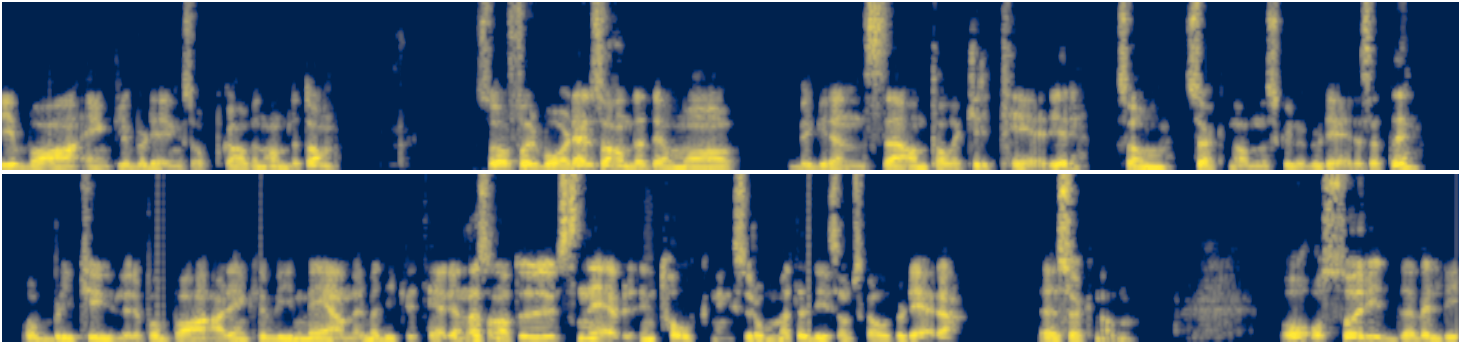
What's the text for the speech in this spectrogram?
i hva egentlig vurderingsoppgaven handlet om. Så for vår del så handlet det om å begrense antallet kriterier som søknadene skulle vurderes etter. Og bli tydeligere på hva er det egentlig vi mener med de kriteriene, sånn at du snevrer inn tolkningsrommet til de som skal vurdere eh, søknaden. Og også rydde veldig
